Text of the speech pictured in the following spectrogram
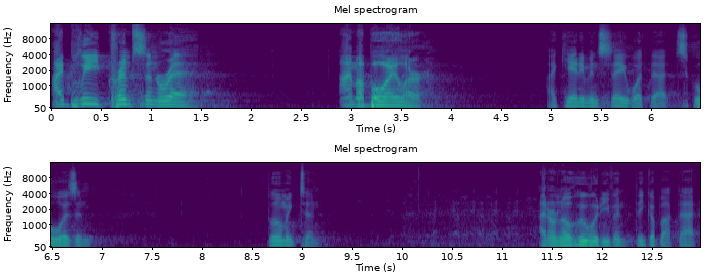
I bleed crimson red. I'm a boiler. I can't even say what that school is in Bloomington. I don't know who would even think about that.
